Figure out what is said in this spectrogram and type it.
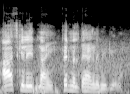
आज के लिए इतना ही। फिर मिलते हैं अगले वीडियो में।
